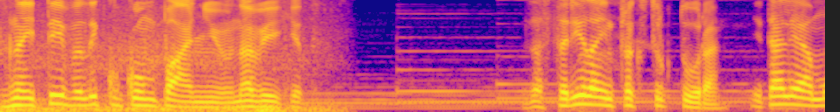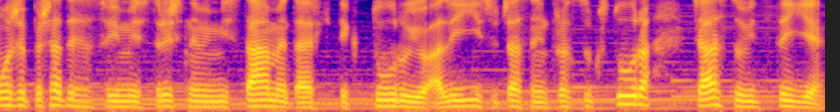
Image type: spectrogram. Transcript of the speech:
знайти велику компанію на вихід. Застаріла інфраструктура. Італія може пишатися своїми історичними містами та архітектурою, але її сучасна інфраструктура часто відстає.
